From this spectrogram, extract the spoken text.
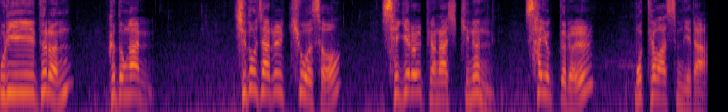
우리들은 그동안 지도자를 키워서 세계를 변화시키는 사역들을 못해왔습니다.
